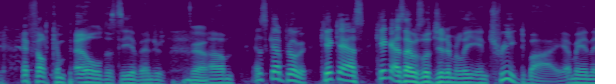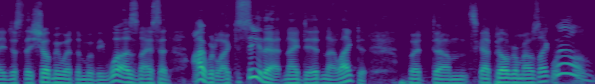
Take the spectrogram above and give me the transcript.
I felt compelled to see Avengers. Yeah. Um, and Scott Pilgrim, Kick Ass, Kick Ass, I was legitimately intrigued by. I mean, they just they showed me what the movie was, and I said I would like to see that, and I did, and I liked it. But um, Scott Pilgrim, I was like, well,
